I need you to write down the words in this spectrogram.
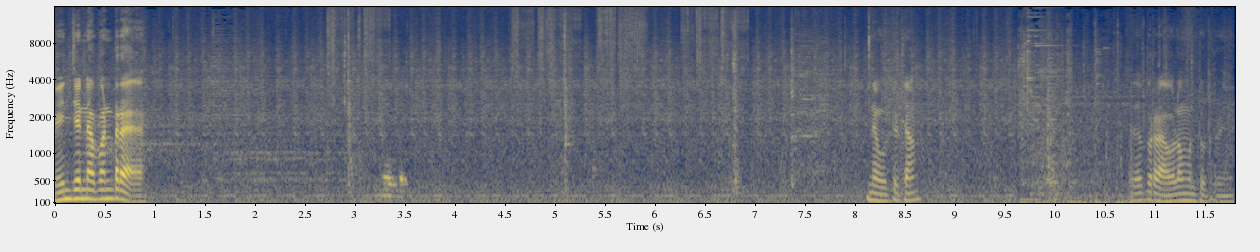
பெஞ்ச் என்ன பண்ற? என்ன விட்டுட்டான்? அதுக்கப்புறம் அவ்வளோ மட்டும் விட்ருங்க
